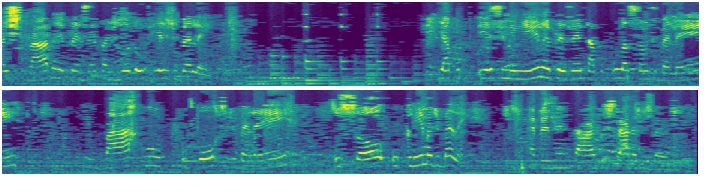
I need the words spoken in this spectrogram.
A estrada representa as rodovias de Belém. E, a, e esse menino representa a população de Belém, barco, o porto de Belém, o sol, o clima de Belém. Representar as estradas de Belém.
